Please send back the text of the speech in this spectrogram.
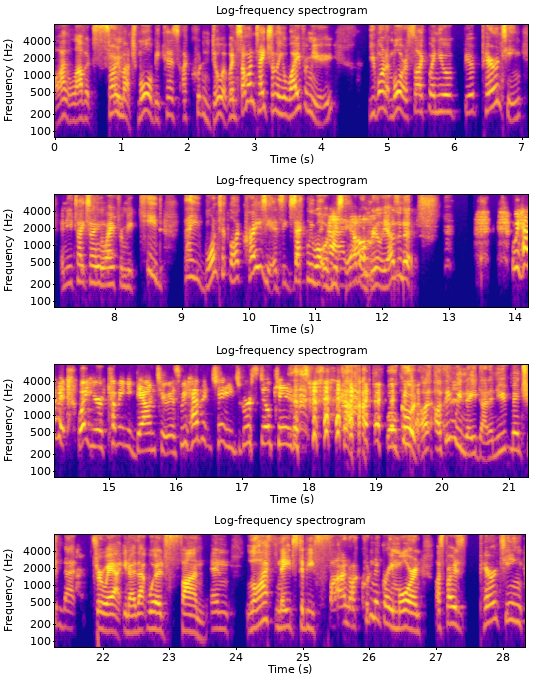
I love it so much more because I couldn't do it. When someone takes something away from you, you want it more. It's like when you're you're parenting and you take something away from your kid, they want it like crazy. It's exactly what we've missed out on, really, hasn't it? We haven't. What you're coming down to is we haven't changed. We're still kids. well, good. I, I think we need that, and you've mentioned that throughout. You know that word "fun" and life needs to be fun. I couldn't agree more. And I suppose parenting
